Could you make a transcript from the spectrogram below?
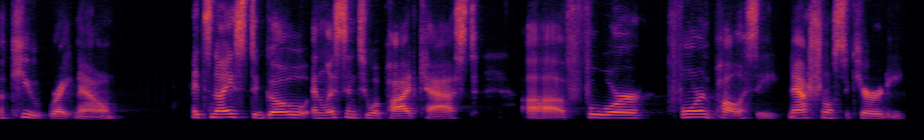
acute right now. It's nice to go and listen to a podcast uh, for foreign policy, national security,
